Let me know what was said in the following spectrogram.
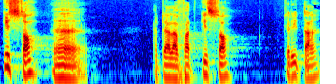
kisah nah, ada lafat kisah cerita.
